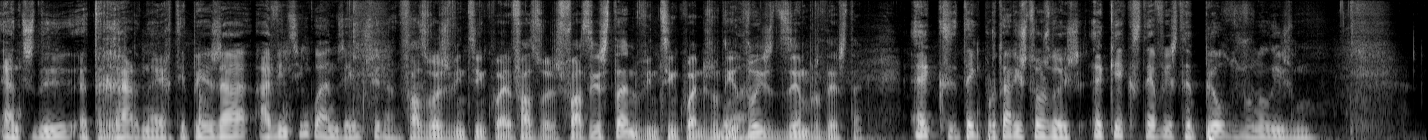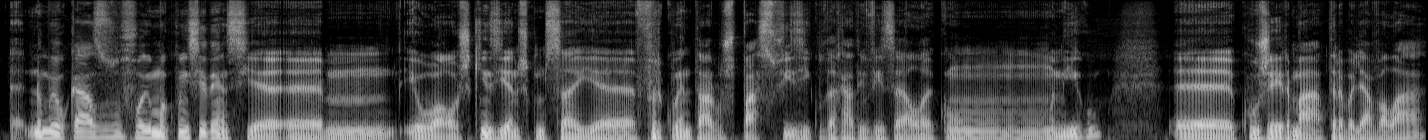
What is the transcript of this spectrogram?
antes de aterrar na RTP já há 25 anos. É impressionante. Faz hoje 25 anos, faz hoje, faz este ano, 25 anos, no Boa. dia 2 de dezembro deste ano. A que, tenho que perguntar isto aos dois. A que é que se deve este apelo do jornalismo? No meu caso, foi uma coincidência. Eu, aos 15 anos, comecei a frequentar o espaço físico da Rádio Vizela com um amigo, eh, cuja irmã trabalhava lá,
